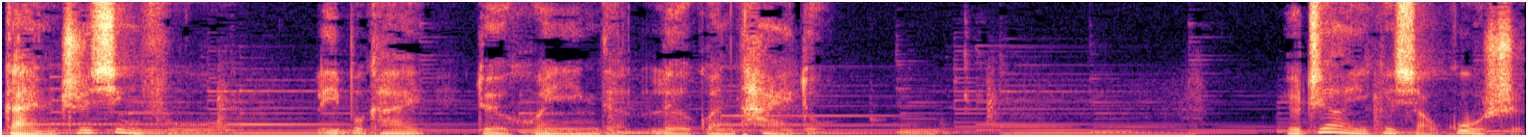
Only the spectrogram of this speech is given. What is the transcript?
感知幸福，离不开对婚姻的乐观态度。有这样一个小故事，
